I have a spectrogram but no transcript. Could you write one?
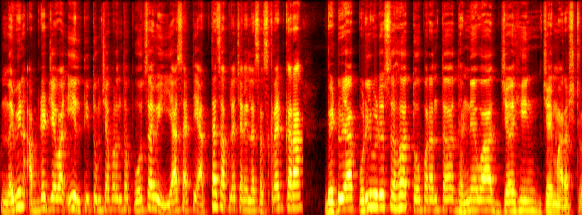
नवीन अपडेट जेव्हा येईल ती तुमच्यापर्यंत पोहोचावी यासाठी आत्ताच आपल्या चॅनलला सबस्क्राईब करा. भेटूया पुढील व्हिडिओसह. तोपर्यंत धन्यवाद. जय हिंद. जय महाराष्ट्र.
